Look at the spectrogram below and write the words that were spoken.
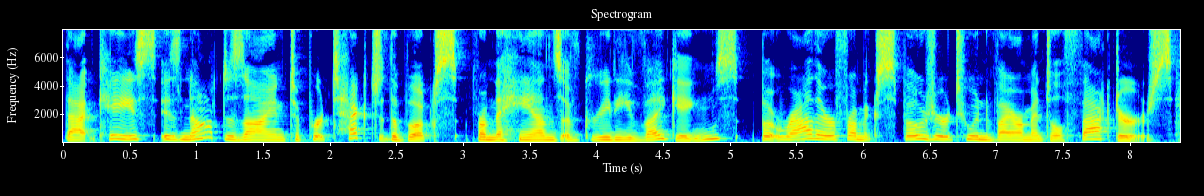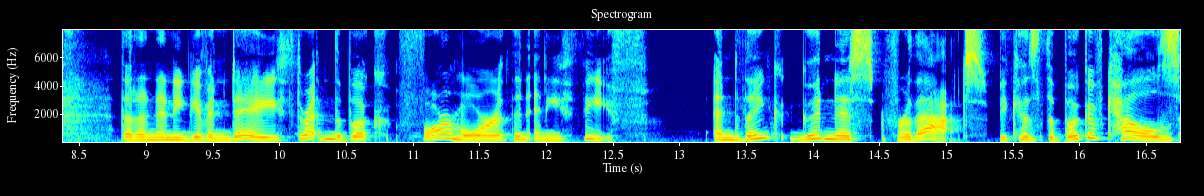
That case is not designed to protect the books from the hands of greedy Vikings, but rather from exposure to environmental factors that on any given day threaten the book far more than any thief. And thank goodness for that, because the Book of Kells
